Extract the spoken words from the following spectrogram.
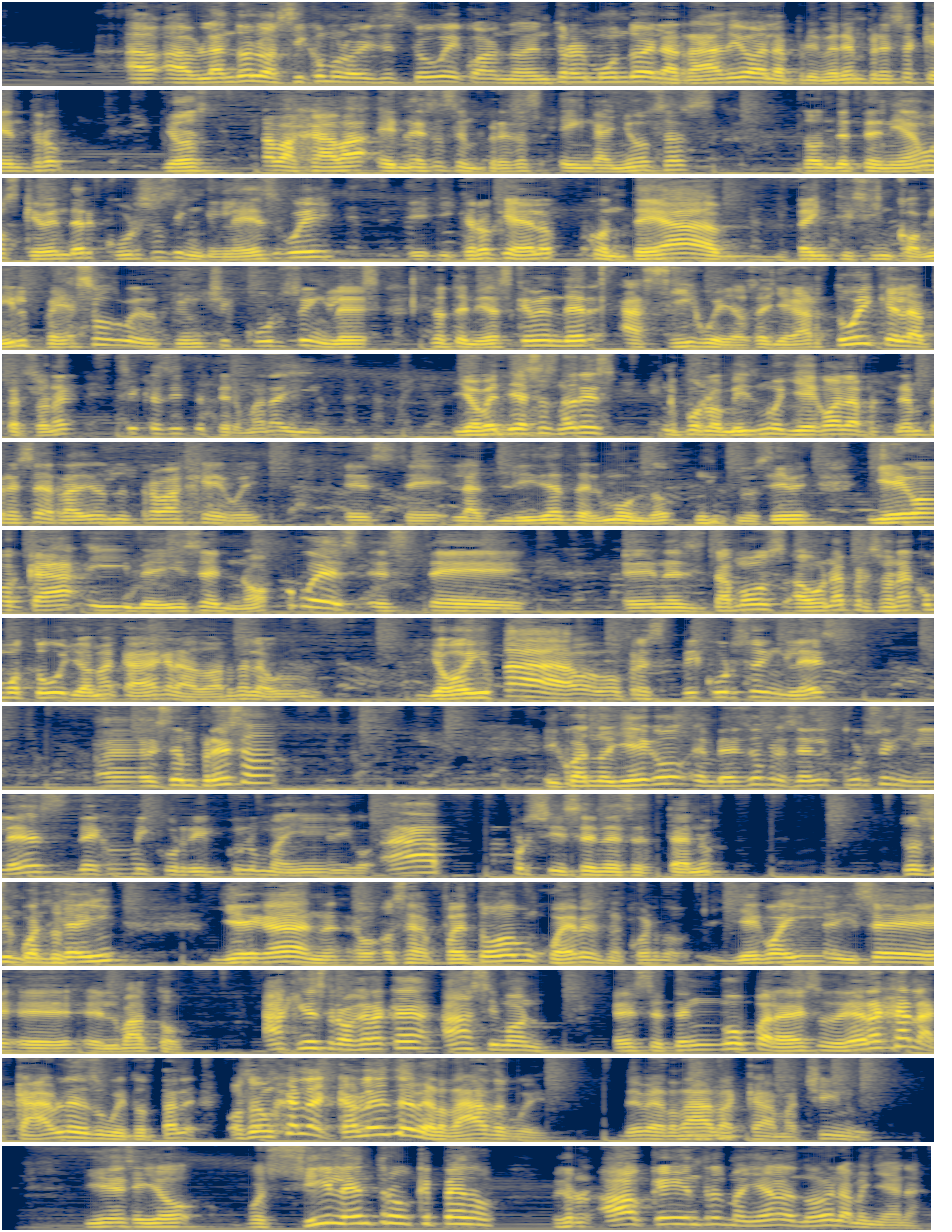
hablándolo así como lo dices tú, güey, cuando entro al mundo de la radio, a la primera empresa que entro, yo trabajaba en esas empresas engañosas donde teníamos que vender cursos de inglés, güey. Y, creo que ya lo conté a 25 mil pesos, güey, el pinche curso de inglés. Lo tenías que vender así, güey. O sea, llegar tú y que la persona sí casi te firmara ahí. Yo vendía esas madres por lo mismo llego a la primera empresa de radio donde trabajé, güey. Este, las líderes del mundo, inclusive. Llego acá y me dicen, no, pues, este, eh, necesitamos a una persona como tú. Yo me acabo de graduar de la U. Yo iba a ofrecer mi curso de inglés a esa empresa. Y cuando llego, en vez de ofrecer el curso de inglés, dejo mi currículum ahí y digo, ah, por si se necesita, ¿no? Entonces, en cuanto ahí, llegan, o sea, fue todo un jueves, me acuerdo. Llego ahí dice eh, el vato, ah, ¿quieres trabajar acá? Ah, Simón, este, tengo para eso. Era jalacables, güey, total. O sea, un jalacables de verdad, güey. De verdad, acá, machino. Y ese yo, pues sí, le entro, ¿qué pedo? Me dijeron, ah, ok, entras mañana a las 9 de la mañana.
